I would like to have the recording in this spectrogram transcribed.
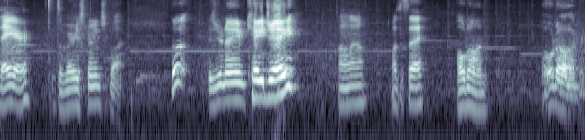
there? It's a very strange spot. Huh. Is your name KJ? I don't know. What's it say? Hold on. Hold on.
